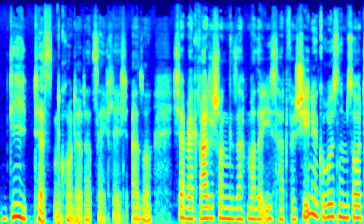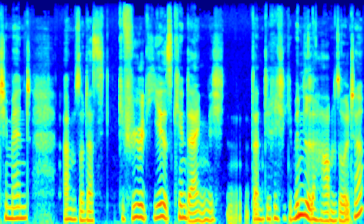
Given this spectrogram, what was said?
die testen konnte tatsächlich. Also ich habe ja gerade schon gesagt, Mother Ease hat verschiedene Größen im Sortiment, ähm, sodass gefühlt jedes Kind eigentlich dann die richtige Windel haben sollte.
